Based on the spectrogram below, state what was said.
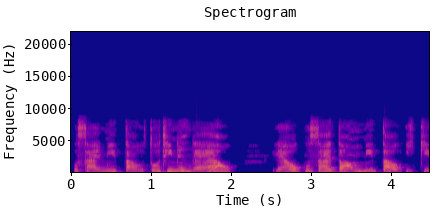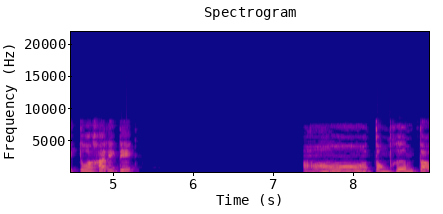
ครูทรายมีเต่าตัวที่หนึ่งแล้ว แล้วครูทรายต้องมีเต่าอีกกี่ตัวคะเด็กๆ อ๋อ ต้องเพิ่มเต่า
